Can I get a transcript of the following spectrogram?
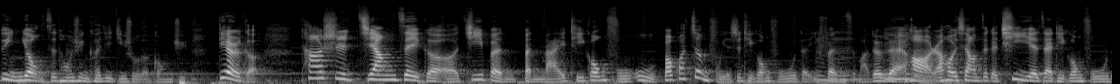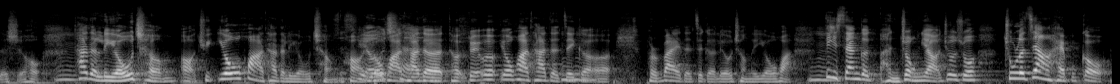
运用资通讯科技技术的工具。第二个。它是将这个呃基本本来提供服务，包括政府也是提供服务的一份子嘛，对不对哈？然后像这个企业在提供服务的时候，它的流程哦，去优化它的流程哈，优化它的对优优化它的这个 provide 的这个流程的优化。第三个很重要，就是说除了这样还不够。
